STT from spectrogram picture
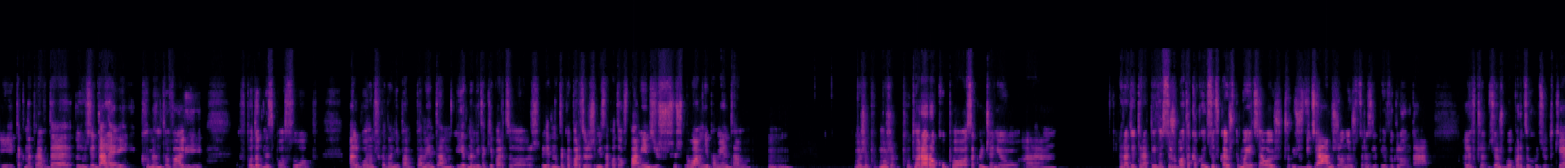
i tak naprawdę ludzie dalej komentowali w podobny sposób. Albo na przykład, no nie pa- pamiętam, jedno mi takie bardzo, jedna taka bardzo rzecz mi zapadła w pamięć, już, już byłam, nie pamiętam, mm, może, może półtora roku po zakończeniu radioterapii, więc już była taka końcówka, już to moje ciało, już, już widziałam, że ono już coraz lepiej wygląda, ale wci- wciąż było bardzo chudziutkie.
